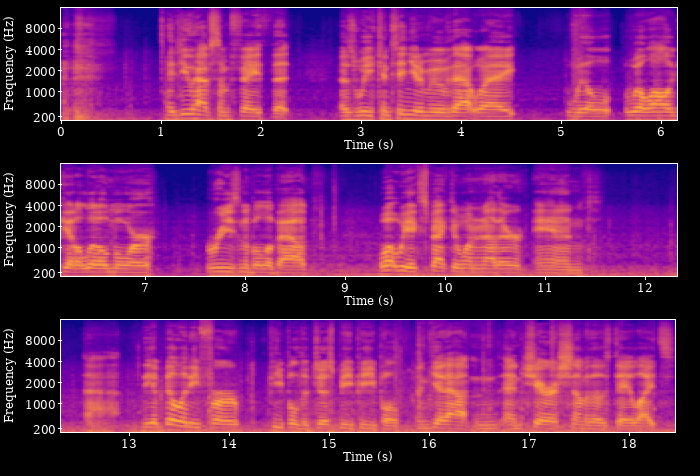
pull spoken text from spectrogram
I do have some faith that as we continue to move that way, we'll we'll all get a little more reasonable about what we expect of one another and uh, the ability for people to just be people and get out and, and cherish some of those daylights.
